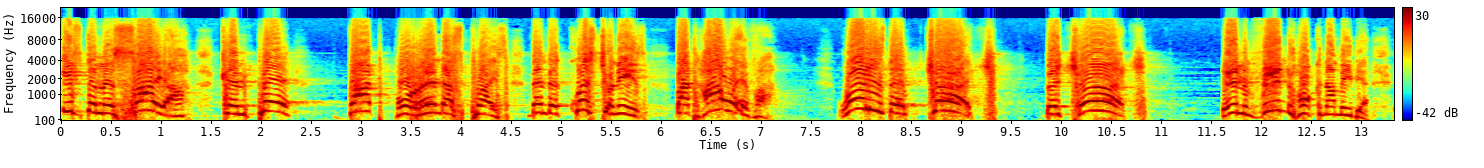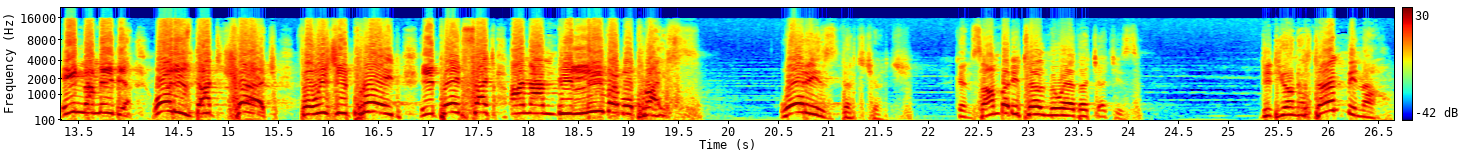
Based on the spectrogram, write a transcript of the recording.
If the Messiah can pay that horrendous price, then the question is, however, where is the church? The church In Windhoek, Namibia. In Namibia. Where is that church for which he prayed? He paid such an unbelievable price. Where is that church? Can somebody tell me where that church is? Did you understand me now?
